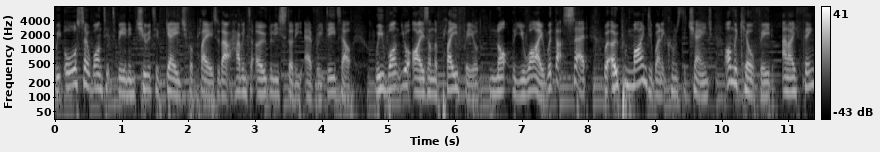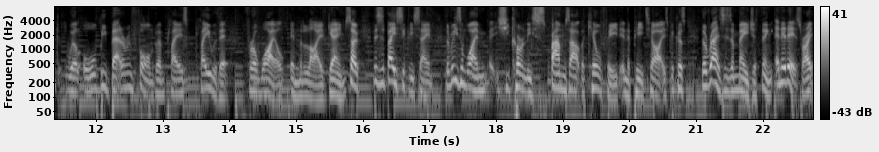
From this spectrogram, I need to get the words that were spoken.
we also want it to be an intuitive gauge for players without having to overly study every detail. We want your eyes on the play field, not the UI. With that said, we're open-minded when it comes to change on the kill feed, and I think we'll all be better informed when players play with it for a while in the live game. So this is basically saying the reason why she currently spams out the kill feed in the PTR is because the res is a major thing, and it is, right?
